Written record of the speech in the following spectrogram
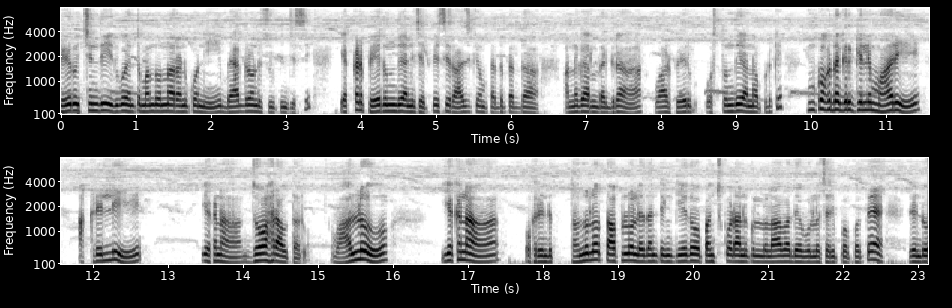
పేరు వచ్చింది ఇదిగో ఎంతమంది ఉన్నారు అనుకొని బ్యాక్గ్రౌండ్ చూపించేసి ఎక్కడ పేరుంది అని చెప్పేసి రాజకీయం పెద్ద పెద్ద అన్నగారుల దగ్గర వాడి పేరు వస్తుంది అన్నప్పటికీ ఇంకొక దగ్గరికి వెళ్ళి మారి అక్కడెళ్ళి ఇకన జోహర్ అవుతారు. వాళ్ళు ఇకన ఒక రెండు టన్నులో తాపులో లేదంటే ఇంకేదో పంచుకోవడానికి లావాదేవీల్లో సరిపోతే రెండు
